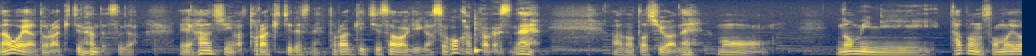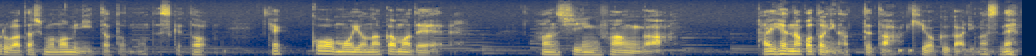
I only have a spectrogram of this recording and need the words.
名古屋ドラ吉なんですが、えー、阪神は虎吉ですね。虎吉騒ぎがすごかったですね。あの年はねもう飲みに多分その夜私も飲みに行ったと思うんですけど結構もう夜中まで阪神ファンが大変なことになってた記憶がありますね。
